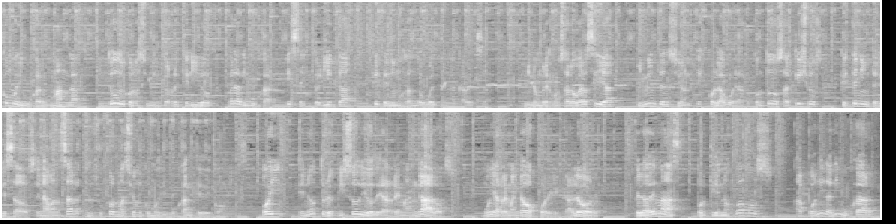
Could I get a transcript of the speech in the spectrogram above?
cómo dibujar un manga y todo el conocimiento requerido para dibujar esa historieta que tenemos dando vuelta en la cabeza. Mi nombre es Gonzalo García y mi intención es colaborar con todos aquellos que estén interesados en avanzar en su formación como dibujante de cómics. Hoy en otro episodio de Arremangados, muy arremangados por el calor, pero además porque nos vamos a poner a dibujar,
